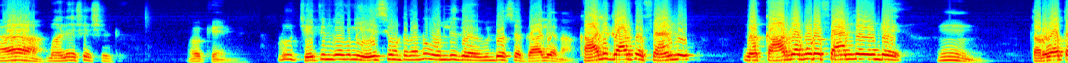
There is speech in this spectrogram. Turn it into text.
ఆ. మానేసేసిండు. ఓకే అండి. ఇప్పుడు చైతన్య రోజుల్లో ఏసీ ఉంటుందండి ఓన్లీ విండోస్ గాలినా? ఖాళీ గాడిపోయి ఫ్యాన్లు. నా కార్లో కూడా ఫ్యాన్లే ఉండే. తర్వాత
